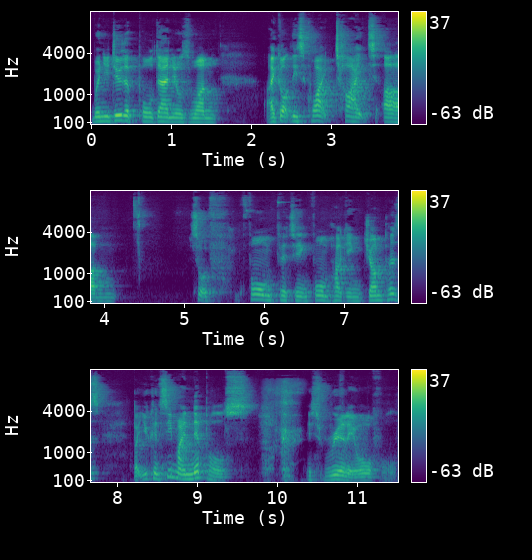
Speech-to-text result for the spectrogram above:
when you do the Paul Daniels one, I got these quite tight, um, sort of form fitting, form hugging jumpers, but you can see my nipples. It's really awful.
